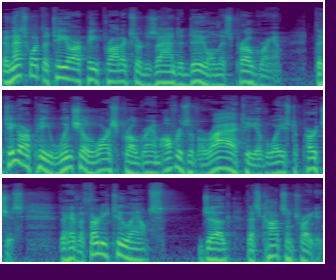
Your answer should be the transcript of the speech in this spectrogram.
and that's what the TRP products are designed to do on this program. The TRP windshield wash program offers a variety of ways to purchase. They have a 32 ounce jug that's concentrated.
